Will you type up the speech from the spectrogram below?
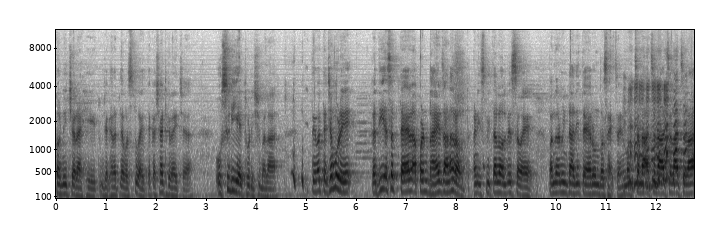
फर्निचर आहे तुमच्या घरातल्या वस्तू आहेत त्या कशा ठेवायच्या? ओसीडी आहे थोडीशी मला. तेव्हा त्याच्यामुळे कधी असं तयार आपण बाहेर जाणार आहोत आणि स्मिताला ऑलवेज सवय आहे पंधरा मिनिटं आधी तयार होऊन बसायचं आणि मग चला चला चला चला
